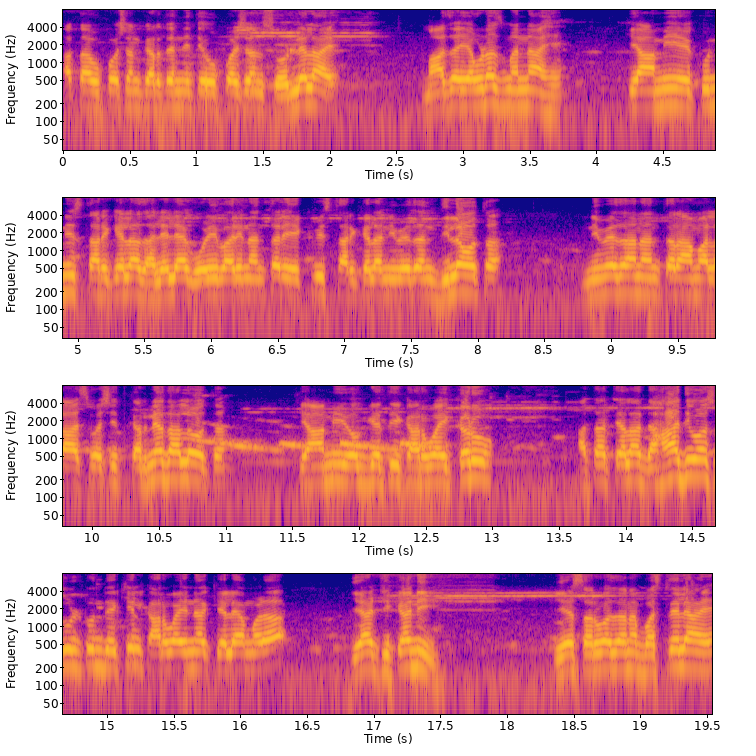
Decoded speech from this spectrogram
आता उपोषणकर्त्यांनी ते उपोषण सोडलेलं आहे. माझं एवढंच म्हणणं आहे की आम्ही एकोणीस तारखेला झालेल्या गोळीबारीनंतर एकवीस तारखेला निवेदन दिलं होतं. निवेदनानंतर आम्हाला आश्वासित करण्यात आलं होतं की आम्ही योग्य ती कारवाई करू. आता त्याला दहा दिवस उलटून देखील कारवाई न केल्यामुळं या ठिकाणी हे सर्वजण बसलेले आहे.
